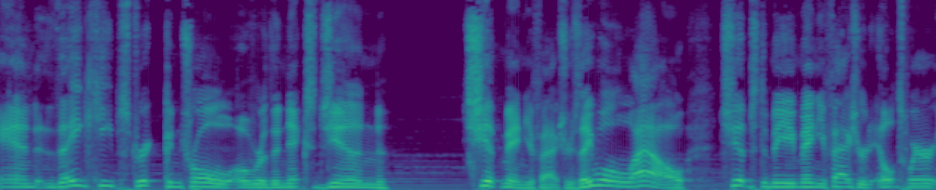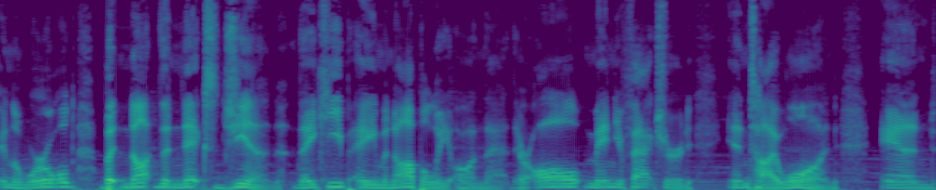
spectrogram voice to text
and they keep strict control over the next gen chip manufacturers. They will allow chips to be manufactured elsewhere in the world, but not the next gen. They keep a monopoly on that. They're all manufactured in Taiwan. And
